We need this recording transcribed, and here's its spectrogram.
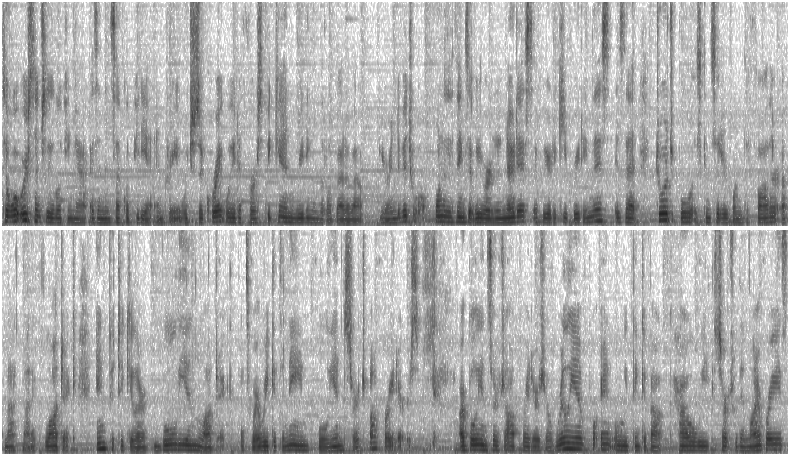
So what we're essentially looking at is an encyclopedia entry, which is a great way to first begin reading a little bit about your individual. One of the things that we were to notice if we were to keep reading this is that George Boole is considered one of the father of mathematical logic, in particular Boolean logic. That's where we get the name Boolean search operators. Our Boolean search operators are really important when we think about how we search within libraries.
